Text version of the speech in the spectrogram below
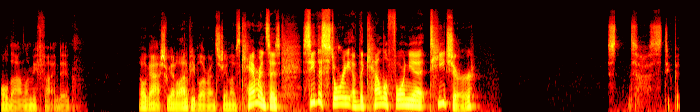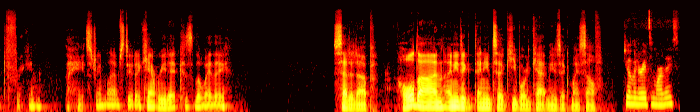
"Hold on, let me find it." Oh gosh, we got a lot of people over on Streamlabs. Cameron says, "See the story of the California teacher." St- stupid freaking! I hate Streamlabs, dude. I can't read it because of the way they set it up. Hold on, I need to I need to keyboard cat music myself. Do you want me to read some more of these?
